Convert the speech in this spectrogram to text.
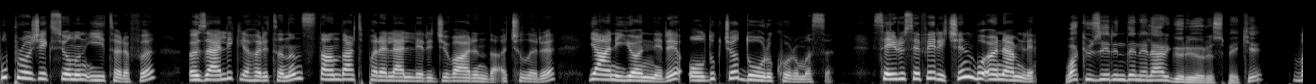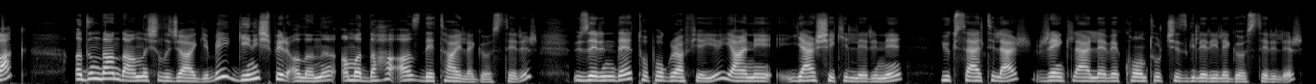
Bu projeksiyonun iyi tarafı, özellikle haritanın standart paralelleri civarında açıları, yani yönleri oldukça doğru koruması. Seyri sefer için bu önemli. VAK üzerinde neler görüyoruz peki? VAK, adından da anlaşılacağı gibi geniş bir alanı ama daha az detayla gösterir. Üzerinde topografyayı yani yer şekillerini, yükseltiler, renklerle ve kontur çizgileriyle gösterilir.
